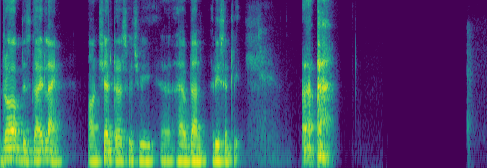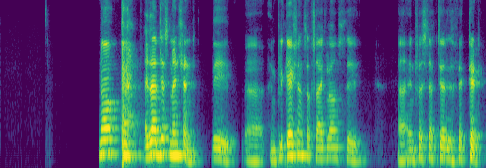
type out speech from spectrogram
draw up this guideline on shelters, which we uh, have done recently. Now, as I've just mentioned, the uh, implications of cyclones, the uh, infrastructure is affected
